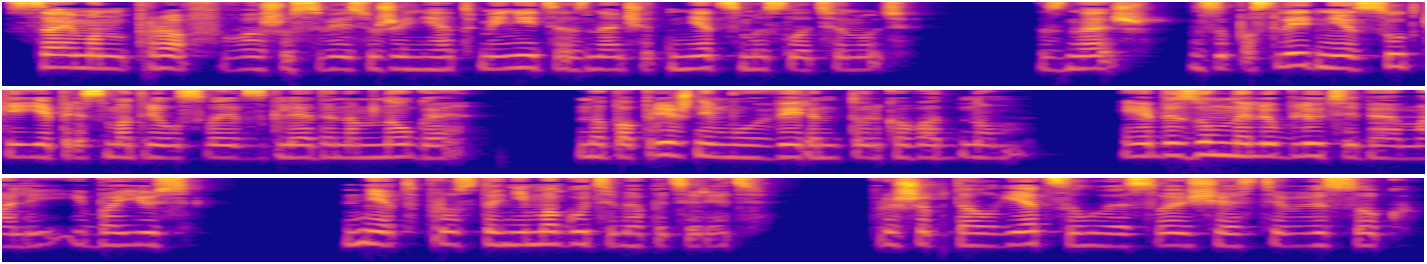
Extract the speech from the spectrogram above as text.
Саймон прав, вашу связь уже не отменить, а значит, нет смысла тянуть. Знаешь, за последние сутки я пересмотрел свои взгляды на многое, но по-прежнему уверен только в одном. Я безумно люблю тебя, Амали, и боюсь... Нет, просто не могу тебя потерять», – прошептал я, целуя свое счастье в висок.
